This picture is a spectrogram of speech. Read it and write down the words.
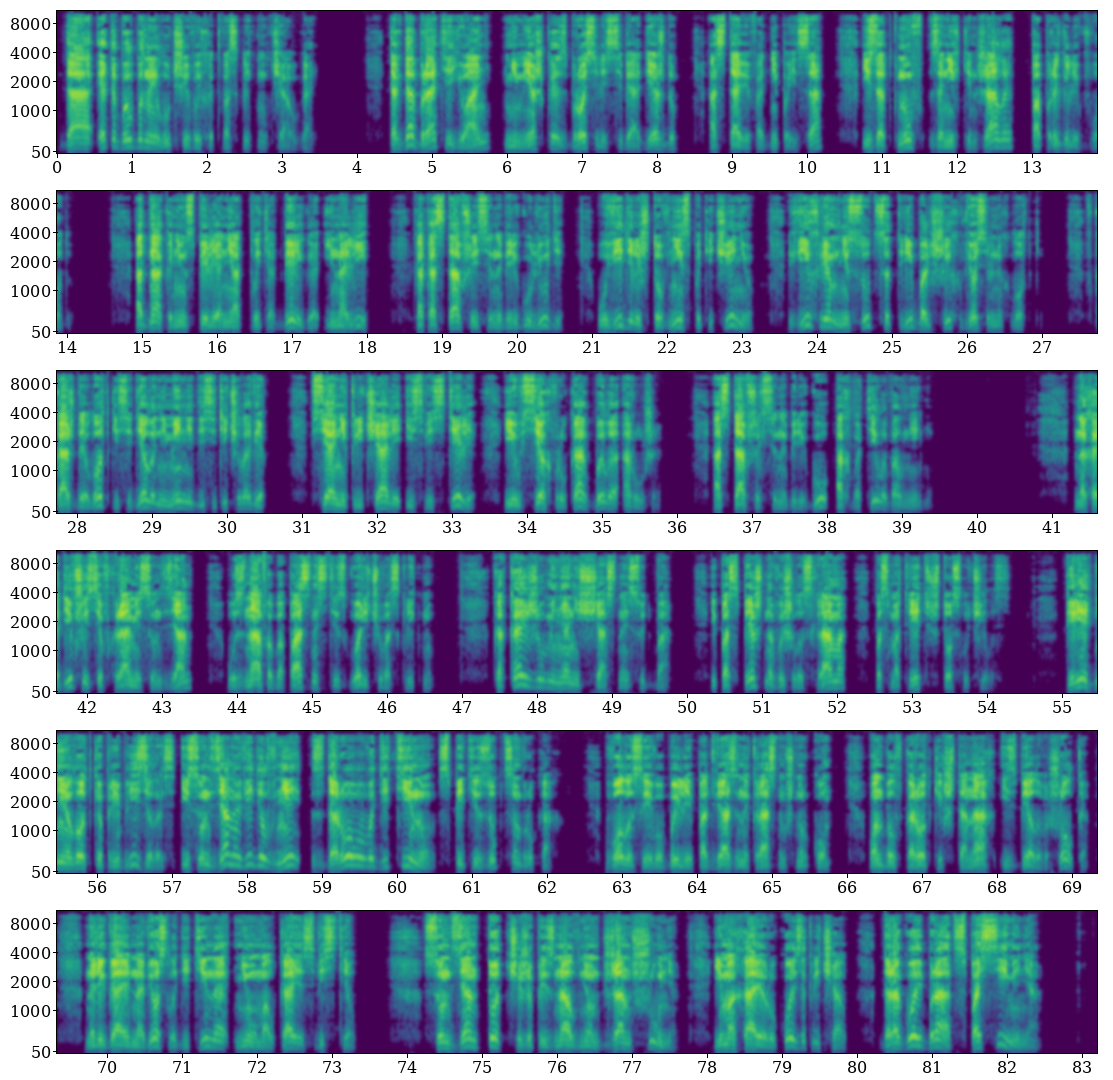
Да, это был бы наилучший выход, воскликнул Чао Гай. Тогда братья Юань, не мешкая, сбросили с себя одежду, оставив одни пояса, и, заткнув за них кинжалы, попрыгали в воду. Однако не успели они отплыть от берега, и Нали, как оставшиеся на берегу люди, увидели, что вниз по течению вихрем несутся три больших весельных лодки. В каждой лодке сидело не менее десяти человек. Все они кричали и свистели, и у всех в руках было оружие. Оставшихся на берегу охватило волнение. Находившийся в храме Сунцзян узнав об опасности, с горечью воскликнул. «Какая же у меня несчастная судьба!» И поспешно вышел из храма посмотреть, что случилось. Передняя лодка приблизилась, и Сунцзян увидел в ней здорового детину с пятизубцем в руках. Волосы его были подвязаны красным шнурком. Он был в коротких штанах из белого шелка. Налегая на весла, детина, не умолкая, свистел. Сунцзян тотчас же признал в нем Джан Шуня и, махая рукой, закричал «Дорогой брат, спаси меня!»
